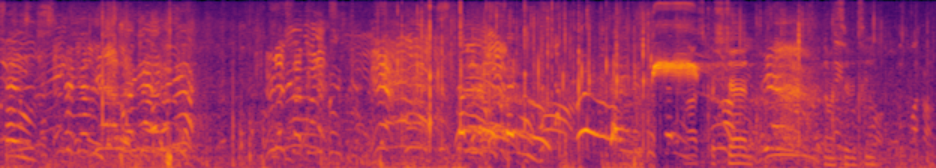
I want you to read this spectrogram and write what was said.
Nice, Christian. Number 17.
